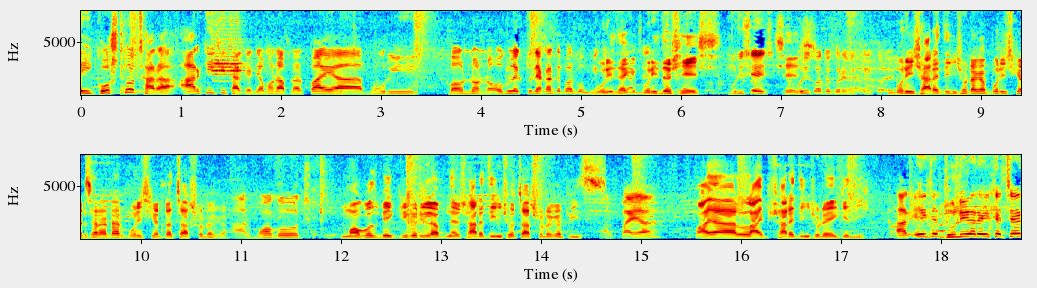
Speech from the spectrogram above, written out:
এই গোস্ত ছাড়া আর কি কি থাকে? যেমন আপনার পায়া ভুঁড়ি বা অন্যান্য ওগুলো একটু দেখাতে পারব বুড়ি থাকে বুড়ি তো শেষ। ভুঁড়ি শেষ। ভুঁড়ি কত করে বিক্রি করে? বুড়ি সাড়ে তিনশো টাকা পরিষ্কার ছাড়াটা আর পরিষ্কারটা চারশো টাকা। আর মগজ? মগজ বিক্রি করিলে আপনার সাড়ে তিনশো চারশো টাকা পিস আর পায়া? পায়া লাইভ সাড়ে তিনশো টাকা কেজি। আর এই যে ঝুলিয়ে রেখেছেন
